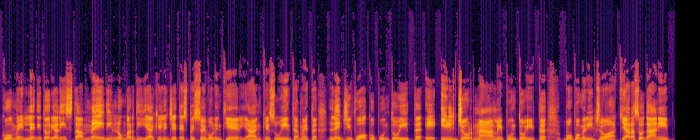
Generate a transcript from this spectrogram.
come l'editorialista Made in Lombardia che leggete spesso e volentieri anche su internet leggifuoco.it e ilgiornale.it buon pomeriggio a Chiara Soldani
